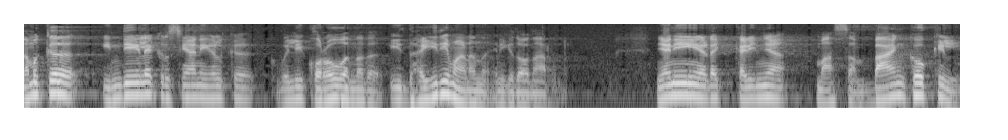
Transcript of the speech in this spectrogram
നമുക്ക് ഇന്ത്യയിലെ ക്രിസ്ത്യാനികൾക്ക് വലിയ കുറവ് വന്നത് ഈ ധൈര്യമാണെന്ന് എനിക്ക് തോന്നാറുണ്ട്. ഞാൻ ഈ ഇട കഴിഞ്ഞ മാസം ബാങ്കോക്കിൽ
